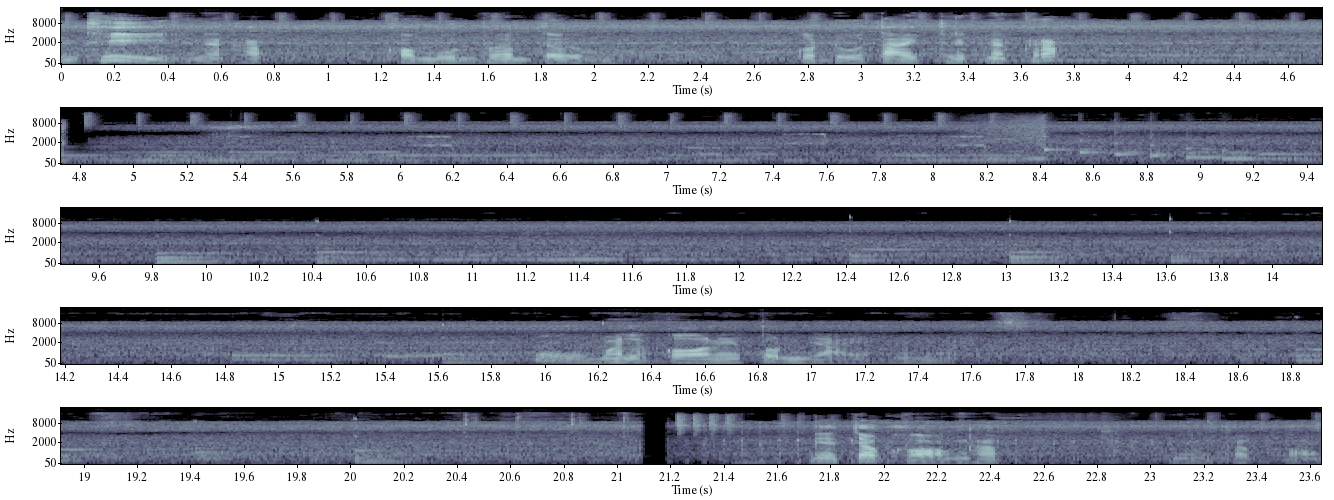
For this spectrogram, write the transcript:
สถานที่นะครับ ข้อมูลเพิ่มเติมกดดูใต้คลิปนะครับโอ้มะละกอนี่ต้นใหญ่นะเนี่ยเจ้าของครับเนี่ยเจ้าของ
